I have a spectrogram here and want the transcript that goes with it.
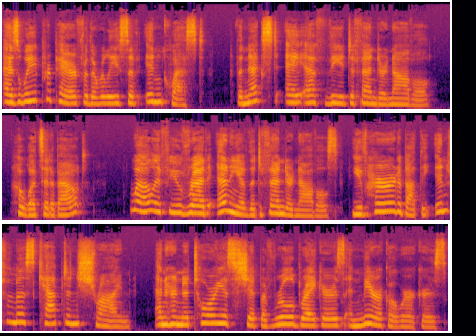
as we prepare for the release of Inquest, the next AFV Defender novel. What's it about? Well, if you've read any of the Defender novels, you've heard about the infamous Captain Shrine and her notorious ship of rule breakers and miracle workers,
